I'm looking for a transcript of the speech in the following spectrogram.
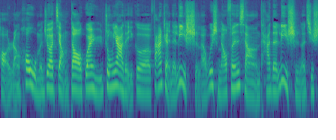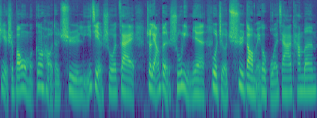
好，然后我们就要讲到关于中亚的一个发展的历史了。为什么要分享它的历史呢？其实也是帮我们更好的去理解，说在这两本书里面，作者去到每个国家，他们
